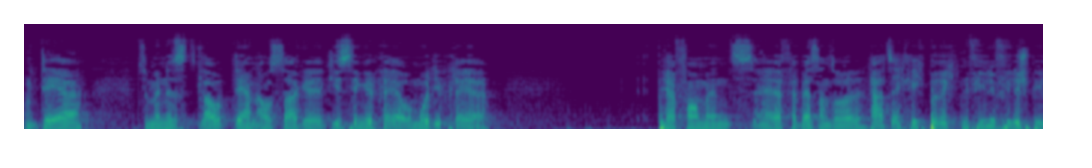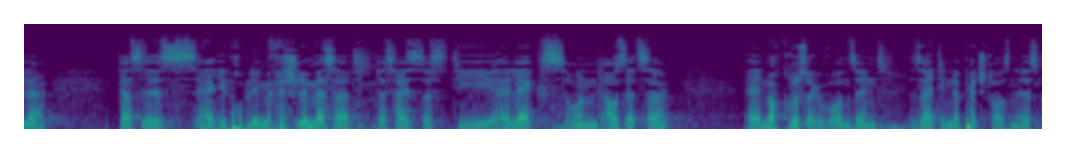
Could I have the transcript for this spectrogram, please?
der zumindest laut deren Aussage die Singleplayer- und Multiplayer Performance äh, verbessern soll. Tatsächlich berichten viele, viele Spieler, dass es äh, die Probleme verschlimmbessert. Das heißt, dass die äh, Lags und Aussetzer äh, noch größer geworden sind, seitdem der Patch draußen ist.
